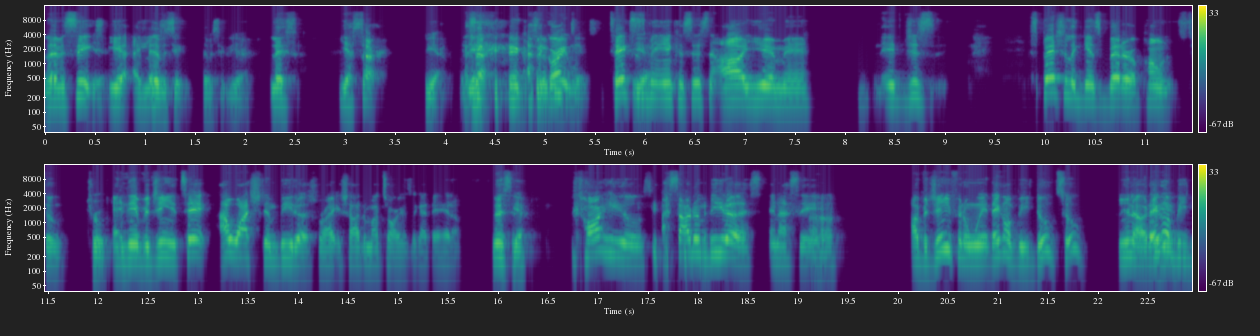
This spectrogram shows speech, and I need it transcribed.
11 6. Yeah, hey, 11 6. 11 6. Yeah. listen. Yes, sir. Yeah. Yes, sir. That's a great one. Texas. Texas Yeah. been inconsistent all year, man. It just, especially against better opponents, too. True. And then Virginia Tech, I watched them beat us, right? Shout out to my Tar Heels. I got their head on. Listen, Yeah. Tar Heels, I saw them beat us, and I said, Uh-huh. "Are Virginia finna win? They're gonna beat Duke too. You know, They they're gonna be."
